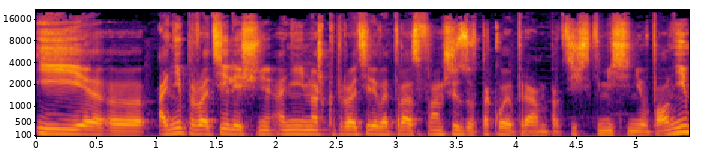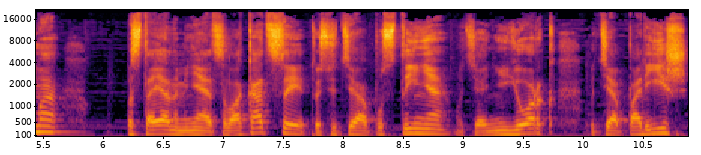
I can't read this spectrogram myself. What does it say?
И э, они превратили еще, они немножко превратили в этот раз франшизу в такое прям практически миссия невыполнима постоянно меняются локации, то есть у тебя пустыня, у тебя Нью-Йорк, у тебя Париж,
